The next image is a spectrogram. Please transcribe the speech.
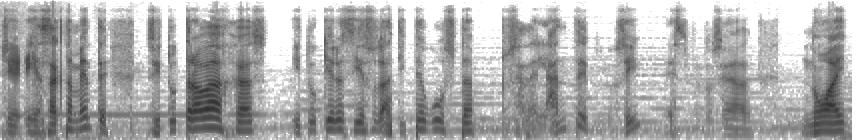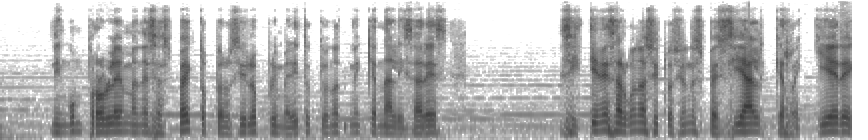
Sí, exactamente. Si tú trabajas y tú quieres y eso a ti te gusta, pues adelante, ¿sí? Es, o sea, no hay ningún problema en ese aspecto, pero sí lo primerito que uno tiene que analizar es si tienes alguna situación especial que requiere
